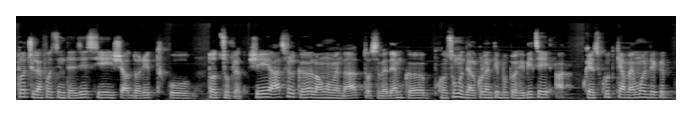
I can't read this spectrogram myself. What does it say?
tot ce le-a fost interzis, ei și-au dorit cu tot sufletul. Și astfel că, la un moment dat, o să vedem că consumul de alcool în timpul prohibiției a crescut chiar mai mult decât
